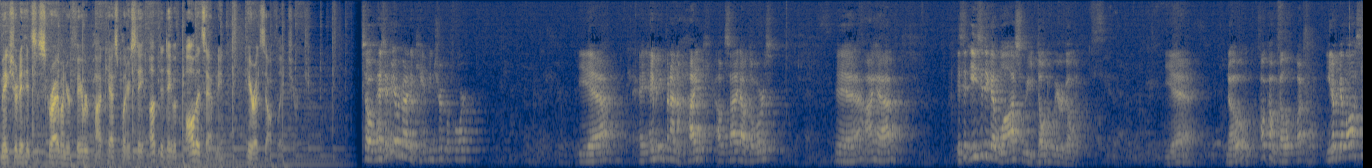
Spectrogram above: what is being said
Make sure to hit subscribe on your favorite podcast player. Stay up to date with all that's happening here at South Lake. So, has anybody ever been on a camping trip before? Yeah. Anybody been on a hike outside, outdoors? Yeah, I have. Is it easy to get lost where you don't know where you're going? Yeah. No? How come, Philip? What? You never get lost?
